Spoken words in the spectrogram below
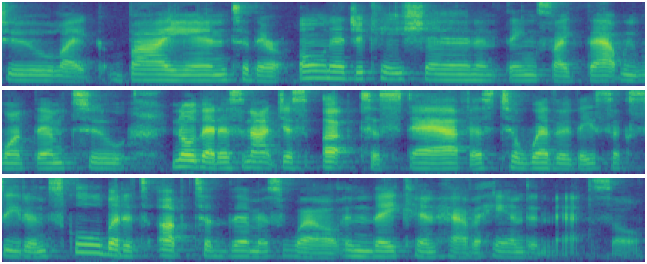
to like buy into their own education and things like that. We want them to know that it's not just up to staff as to whether they succeed in school but it's up to them as well and they can have a hand in that. So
